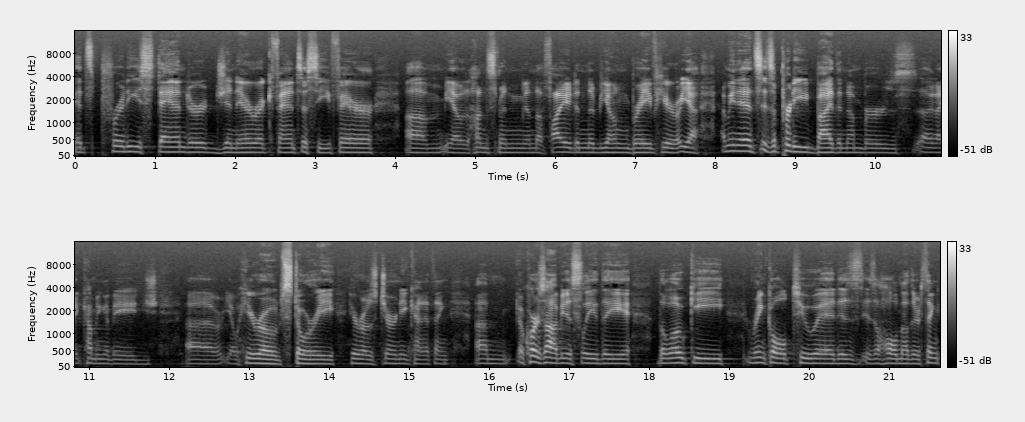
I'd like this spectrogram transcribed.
it's pretty standard, generic fantasy fare. Um, you know, huntsman and the fight and the young brave hero. Yeah, I mean it's it's a pretty by the numbers, uh, like coming of age, uh, you know, hero story, hero's journey kind of thing. Um, of course, obviously the the Loki wrinkle to it is is a whole nother thing.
